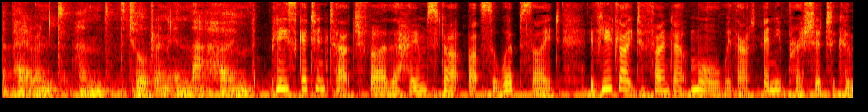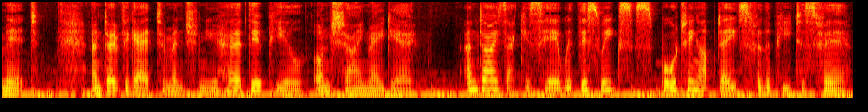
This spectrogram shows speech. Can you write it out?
a parent and the children in that home. Please get in touch via the Home Start Butser website if you'd like to find out more without any pressure to commit. And don't forget to mention you heard the appeal on Shine Radio. And Isaac is here with this week's sporting updates for the Petersphere.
